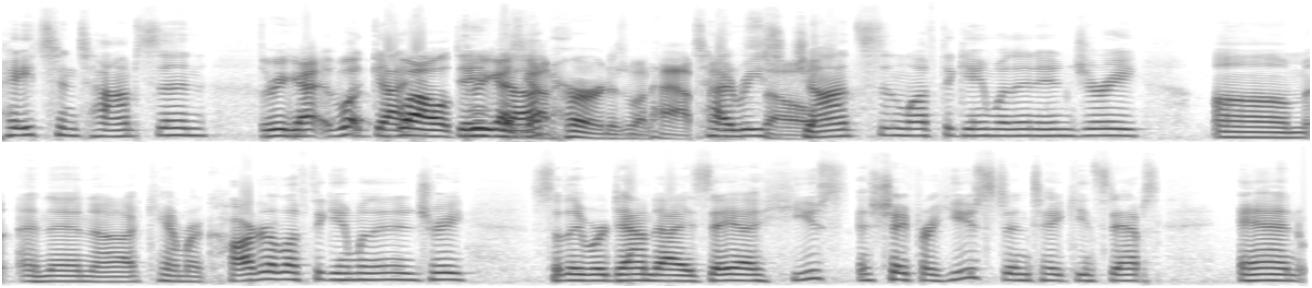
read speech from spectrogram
Peyton Thompson, Three guys. Well, got well three guys up. got hurt, is what happened. Tyrese so. Johnson left the game with an injury, um, and then uh, Cameron Carter left the game with an injury. So they were down to Isaiah Houston, Schaefer Houston taking snaps, and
